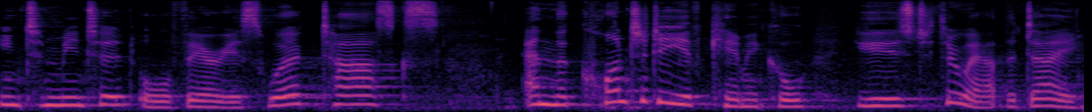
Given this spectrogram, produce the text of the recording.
intermittent or various work tasks and the quantity of chemical used throughout the day.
